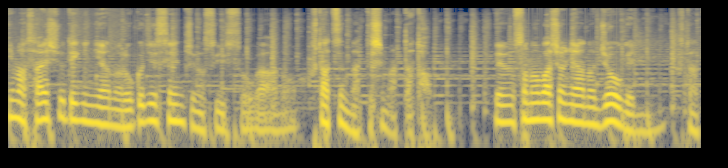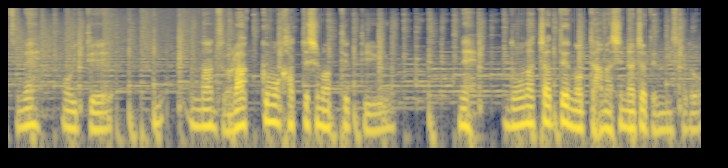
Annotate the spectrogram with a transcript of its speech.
今最終的にあの60センチの水槽があの2つになってしまったと。で、その場所にあの上下に2つね、置いて、なんつうか、ラックも買ってしまってっていう、ね、どうなっちゃってんのって話になっちゃってるんですけど、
